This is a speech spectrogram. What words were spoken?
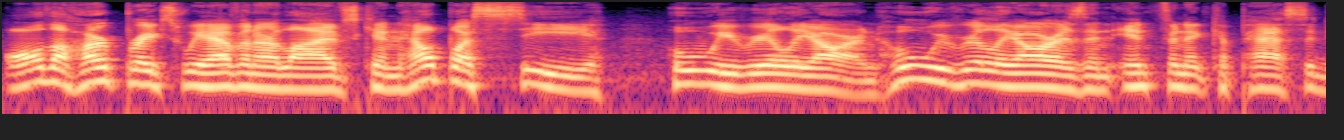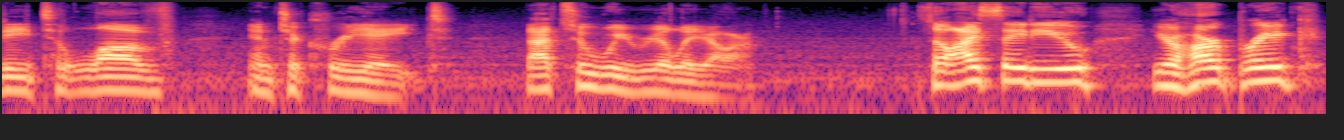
all the heartbreaks we have in our lives can help us see who we really are. And who we really are is an infinite capacity to love and to create. That's who we really are. So I say to you, your heartbreak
